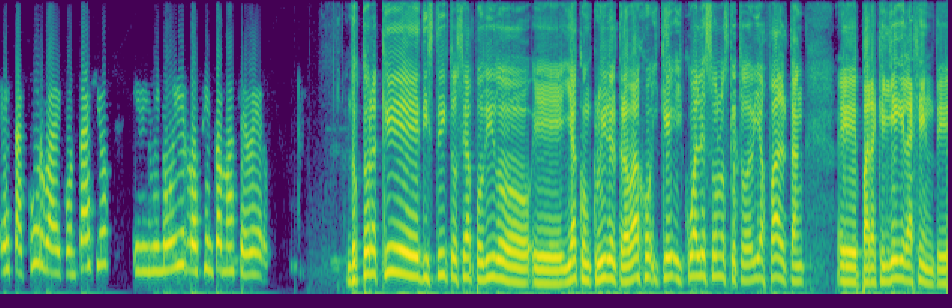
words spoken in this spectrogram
esta curva de contagio y disminuir los síntomas severos. Doctora, ¿qué distrito se ha podido eh, ya concluir el trabajo y, qué, y cuáles son los que todavía faltan eh, para que llegue la gente,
